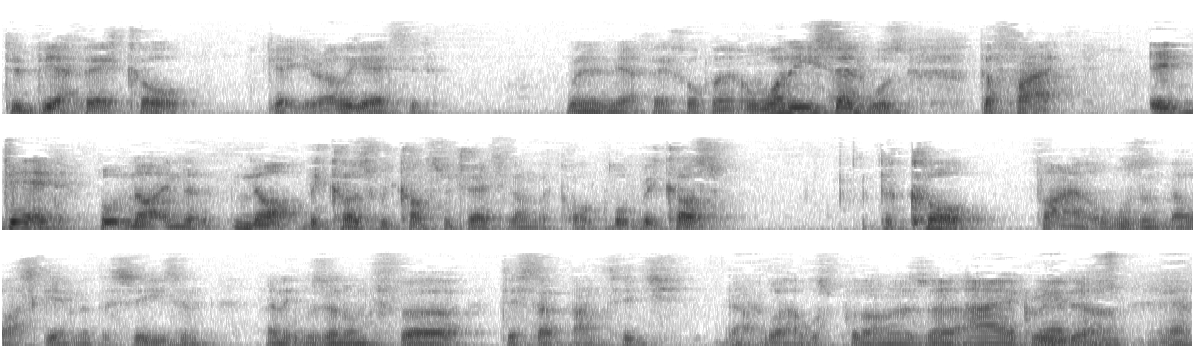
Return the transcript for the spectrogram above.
"Did the FA Cup get you relegated?" Winning the FA Cup, and, and what he said was the fact it did, but not in the not because we concentrated on the cup, but because the cup final wasn't the last game of the season, and it was an unfair disadvantage that well, was put on us. And I agree there Yeah.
